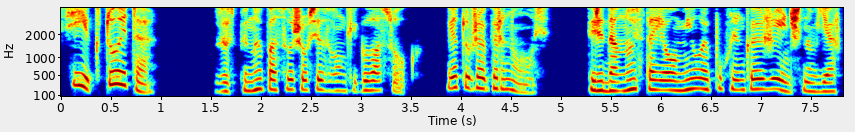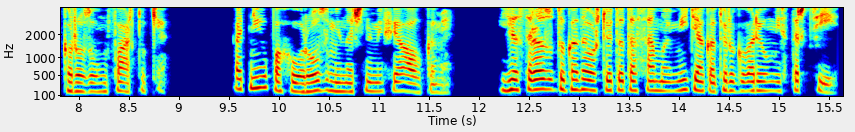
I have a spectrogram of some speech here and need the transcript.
«Ти, кто это?» За спиной послышался звонкий голосок. Я тут же обернулась. Передо мной стояла милая пухленькая женщина в ярко-розовом фартуке. От нее пахло розами и ночными фиалками. Я сразу догадалась, что это та самая Митя, о которой говорил мистер Ти.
